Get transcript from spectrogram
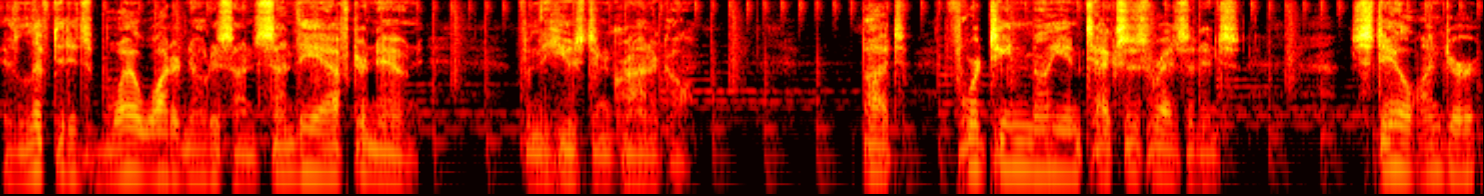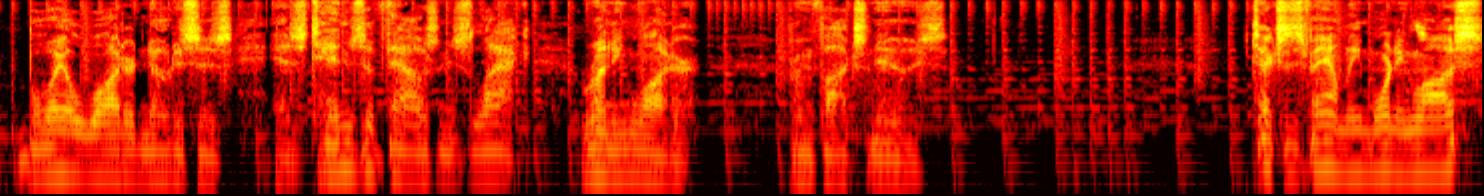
has lifted its boil water notice on Sunday afternoon from the Houston Chronicle. But 14 million Texas residents still under boil water notices as tens of thousands lack running water from Fox News. Texas family mourning loss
